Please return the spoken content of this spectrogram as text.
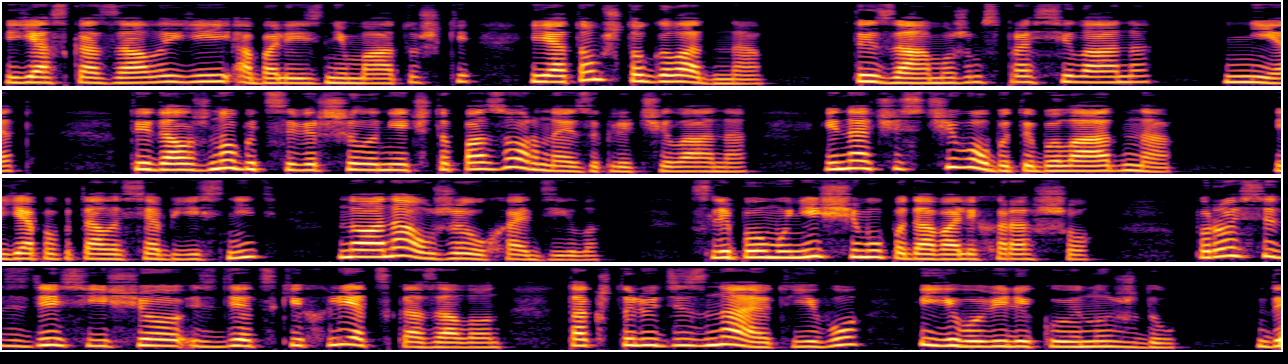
Я сказала ей о болезни матушки и о том, что голодна. «Ты замужем?» — спросила она. «Нет». «Ты, должно быть, совершила нечто позорное», — заключила она. «Иначе с чего бы ты была одна?» Я попыталась объяснить, но она уже уходила. Слепому нищему подавали хорошо. «Просит здесь еще с детских лет», — сказал он, «так что люди знают его и его великую нужду». «Да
